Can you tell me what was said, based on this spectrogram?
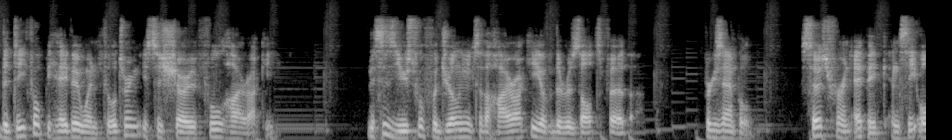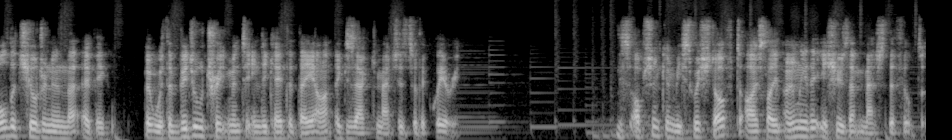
The default behavior when filtering is to show full hierarchy. This is useful for drilling into the hierarchy of the results further. For example, search for an epic and see all the children in that epic, but with a visual treatment to indicate that they aren't exact matches to the query. This option can be switched off to isolate only the issues that match the filter.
